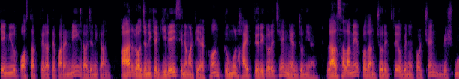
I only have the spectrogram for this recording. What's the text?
কেমিউর প্রস্তাব ফেরাতে পারেননি রজনীকান্ত। আর রজনীকে ঘিরেই সিনেমাটি এখন তুমুল হাইপ তৈরি করেছে নেট দুনিয়ায়। লাল সালামে প্রধান চরিত্রে অভিনয় করছেন বিষ্ণু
